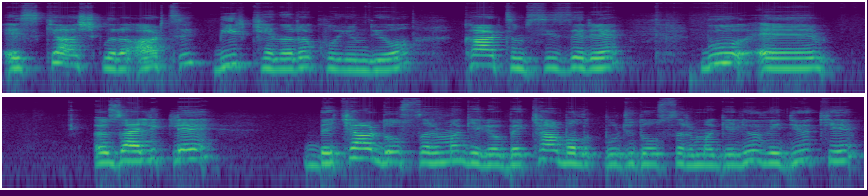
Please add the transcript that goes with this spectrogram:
Eski aşkları artık bir kenara koyun diyor. Kartım sizlere. Bu e, özellikle bekar dostlarıma geliyor. Bekar balık burcu dostlarıma geliyor ve diyor ki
